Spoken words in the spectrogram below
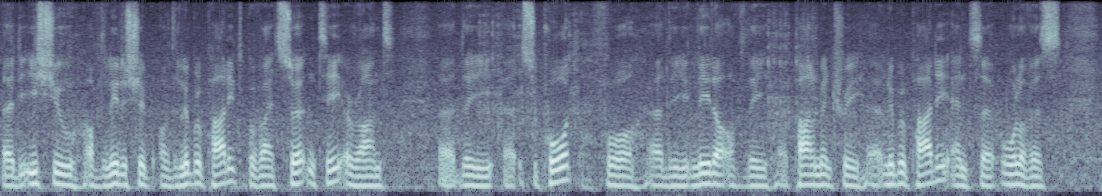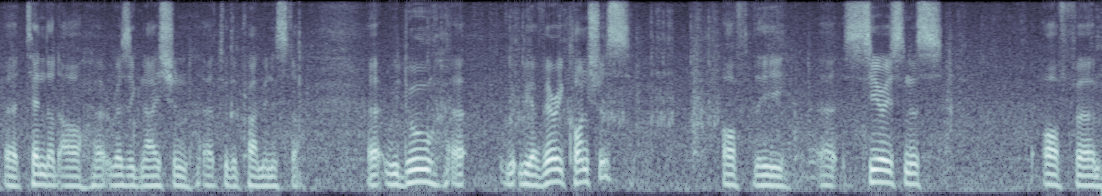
the issue of the leadership of the Liberal Party to provide certainty around the uh, support for uh, the leader of the uh, parliamentary uh, Liberal Party, and uh, all of us uh, tendered our uh, resignation uh, to the Prime Minister. Uh, we do. Uh, we- are very conscious of the uh, seriousness of um,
